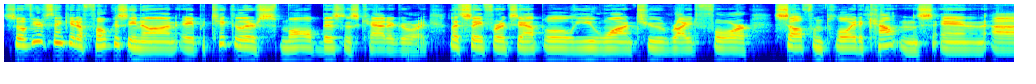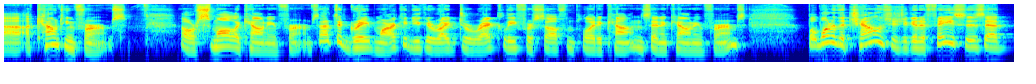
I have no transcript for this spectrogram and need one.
So if you're thinking of focusing on a particular small business category, let's say, for example, you want to write for self employed accountants and uh, accounting firms or small accounting firms. That's a great market. You could write directly for self employed accountants and accounting firms. But one of the challenges you're going to face is that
